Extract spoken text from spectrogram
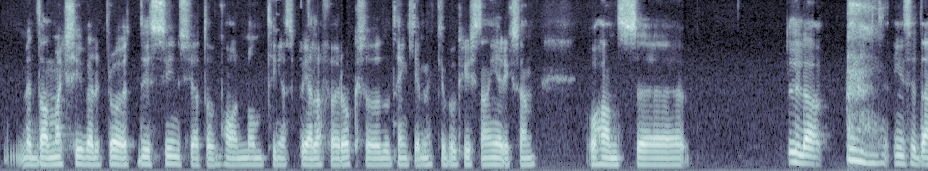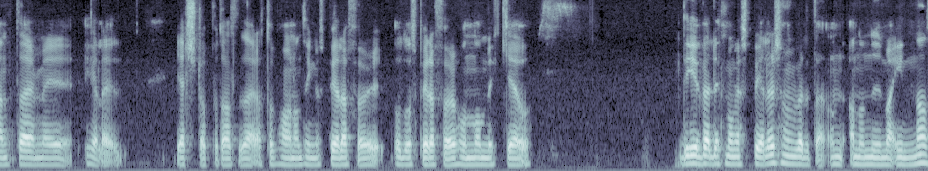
men Danmark ser ju väldigt bra ut. Det syns ju att de har någonting att spela för också. Då tänker jag mycket på Christian Eriksen och hans eh, lilla incidenter med hela hjärtstoppet och allt det där. Att de har någonting att spela för och då spelar för honom mycket. Och det är väldigt många spelare som är väldigt anonyma innan,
